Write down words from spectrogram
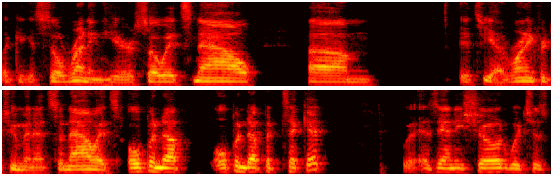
like it's still running here. So it's now um, it's yeah running for two minutes. So now it's opened up opened up a ticket as Andy showed, which is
